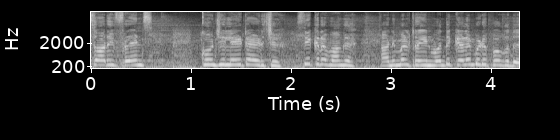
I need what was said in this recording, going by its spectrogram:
சாரி ஃப்ரெண்ட்ஸ் கொஞ்சம் லேட் ஆயிடுச்சு. சீக்கிரம் வாங்க. அனிமல் ட்ரெயின் வந்து கிளம்பிட போகுது.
